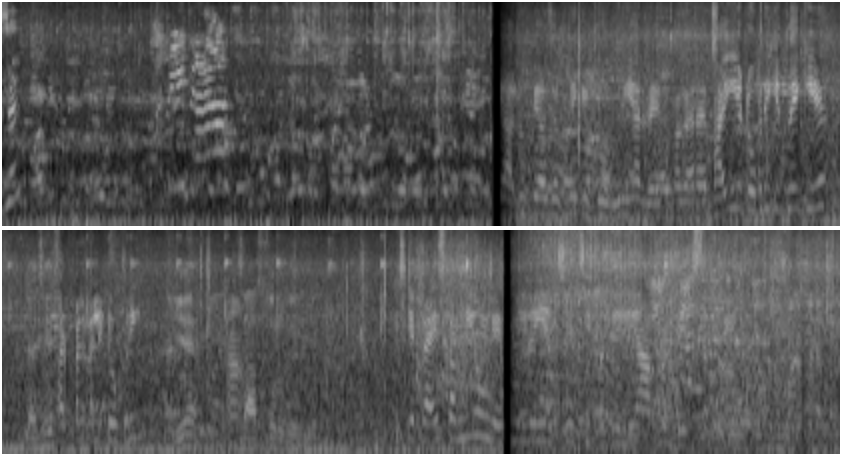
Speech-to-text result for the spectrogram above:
प्राइस है आलू प्याज अपने की टोकरियाँ रेड वगैरह। भाई ये टोकरी कितने की है? कैसे पर्पल वाली टोकरी? ये हाँ। सात सौ रुपये की है। इसके प्राइस कम नहीं होंगे? मिल रही हैं अच्छी अच्छी पतीलियाँ आप लोग देख सकते हैं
